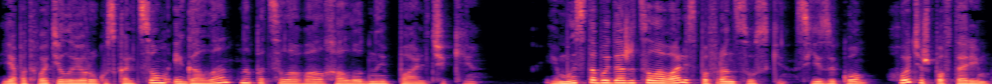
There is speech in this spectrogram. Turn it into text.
Я подхватил ее руку с кольцом и галантно поцеловал холодные пальчики. «И мы с тобой даже целовались по-французски, с языком. Хочешь, повторим?»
